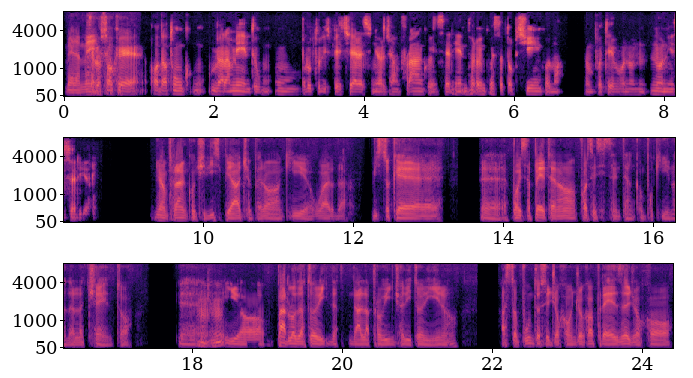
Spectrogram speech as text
veramente... Cioè, lo so che ho dato un- veramente un, un brutto dispiacere al signor Gianfranco inserendolo in questa top 5, ma non potevo non, non inserirlo. Gianfranco ci dispiace, però anch'io, guarda, visto che eh, voi sapete, no? forse si sente anche un pochino dall'accento. eh, Mhm. Io parlo da Tori- da- dalla provincia di Torino. A sto punto, se gioco a un gioco a prese, gioco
